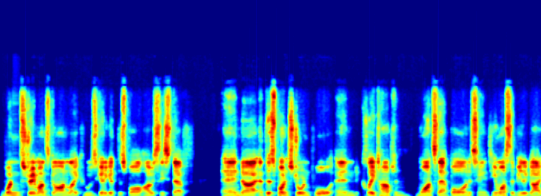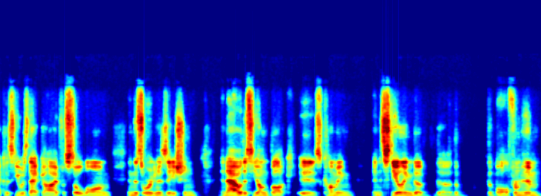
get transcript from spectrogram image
once Draymond's gone, like who's going to get this ball? Obviously, Steph. And uh, at this point, it's Jordan Poole. And Klay Thompson wants that ball in his hands. He wants to be the guy because he was that guy for so long in this organization. And now this young buck is coming and stealing the the the, the ball from him.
